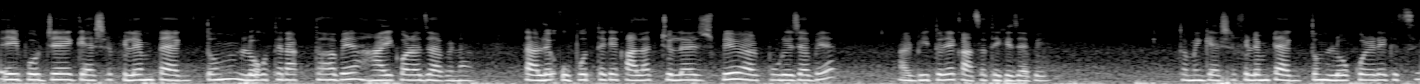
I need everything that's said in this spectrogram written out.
এই পর্যায়ে গ্যাসের ফ্লেমটা একদম লোতে রাখতে হবে, হাই করা যাবে না। তাহলে উপর থেকে কালার চলে আসবে আর পুড়ে যাবে আর ভিতরে কাঁচা থেকে যাবে। তো আমি গ্যাসের ফ্লেমটা একদম লো করে রেখেছি।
